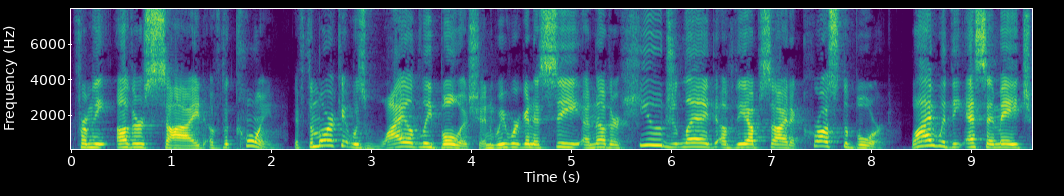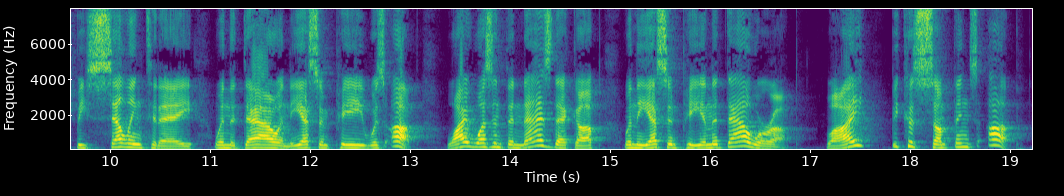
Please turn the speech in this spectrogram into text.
from the other side of the coin. If the market was wildly bullish and we were going to see another huge leg of the upside across the board, why would the SMH be selling today when the Dow and the S&P was up? Why wasn't the Nasdaq up when the S&P and the Dow were up? Why? Because something's up.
